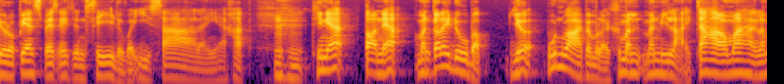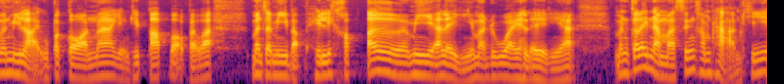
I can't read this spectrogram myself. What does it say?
European Space Agency หรือว่า ESA อะไรเงี้ยครับ ทีเนี้ยตอนเนี้ยมันก็เลยดูแบบ เยอะวุ่นวายไปหมดเลย คือมันมันมีหลายเจ้ามาก แล้วมันมีหลายอุปกรณ์มากอย่างที่ปั๊บบอกไปว่า มันจะมีแบบเฮลิคอปเตอร์มีอะไรอย่างงี้มาด้วยอะไรอย่างเงี้ย มันก็เลยนำมาซึ่งคำถามที่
